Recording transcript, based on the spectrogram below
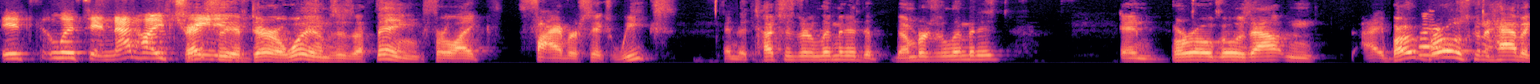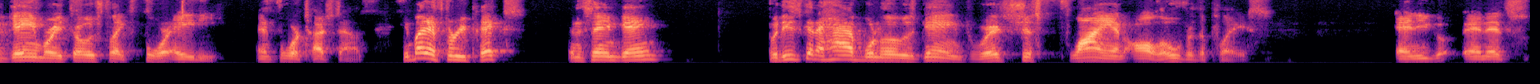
It's listen that hype train. Especially if Darrel Williams is a thing for like five or six weeks, and the touches are limited, the numbers are limited, and Burrow goes out and I, Bur- Burrow's going to have a game where he throws for like 480 and four touchdowns. He might have three picks in the same game, but he's going to have one of those games where it's just flying all over the place, and you go, and it's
